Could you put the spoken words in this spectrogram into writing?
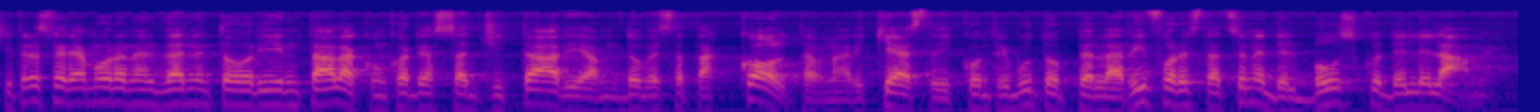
Ci trasferiamo ora nel Veneto orientale a Concordia Sagittaria, dove è stata accolta una richiesta di contributo per la riforestazione del Bosco delle Lame.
